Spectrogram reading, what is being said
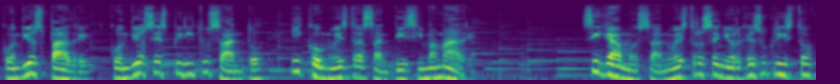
con Dios Padre, con Dios Espíritu Santo y con nuestra Santísima Madre. Sigamos a nuestro Señor Jesucristo,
